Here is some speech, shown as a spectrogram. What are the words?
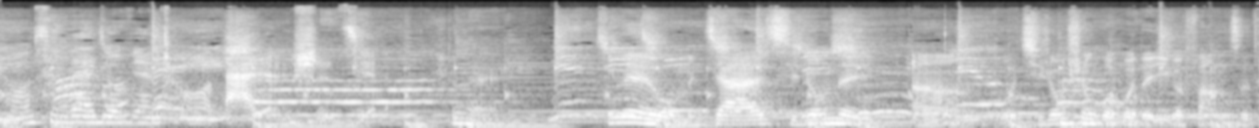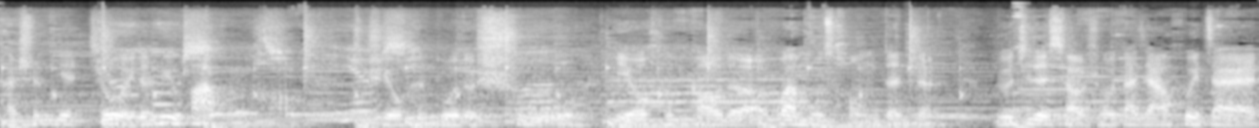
然后现在就变成了大人世界。对，因为我们家其中的，嗯，我其中生活过的一个房子，它身边周围的绿化很好，就是有很多的树，也有很高的灌木丛等等。我记得小时候，大家会在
